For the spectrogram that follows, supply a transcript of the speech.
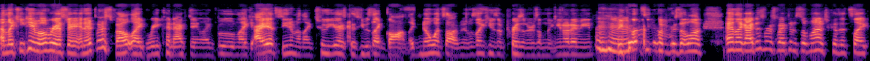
and like he came over yesterday and it just felt like reconnecting like boom like i had seen him in like two years because he was like gone like no one saw him it was like he was in prison or something you know what i mean Mhm. because he him for so long. And like I just respect him so much because it's like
